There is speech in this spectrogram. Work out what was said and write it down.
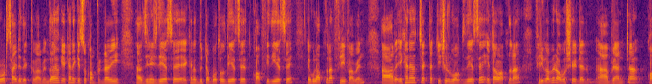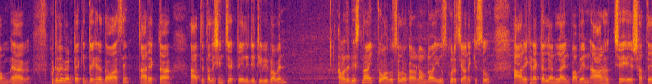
রোড সাইডে দেখতে পারবেন। যাই হোক, এখানে কিছু কম্পিউটারি জিনিস দিয়েছে, এখানে দুইটা বোতল দিয়েছে কফি দিয়েছে, এগুলো আপনারা ফ্রি পাবেন। আর এখানে হচ্ছে একটা টিস্যুর বক্স দিয়েছে, এটাও আপনারা ফ্রি পাবেন। অবশ্যই এটার ব্র্যান্ডটা কম হোটেলের ব্র্যান্ডটা কিন্তু এখানে দেওয়া আছে। আর একটা তেতাল্লিশ ইঞ্চি একটা এলইডি টিভি পাবেন। আমাদের বিছনা একটু অগোছালো, কারণ আমরা ইউজ করেছি অনেক কিছু। আর এখানে একটা ল্যান্ডলাইন পাবেন, আর হচ্ছে এর সাথে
